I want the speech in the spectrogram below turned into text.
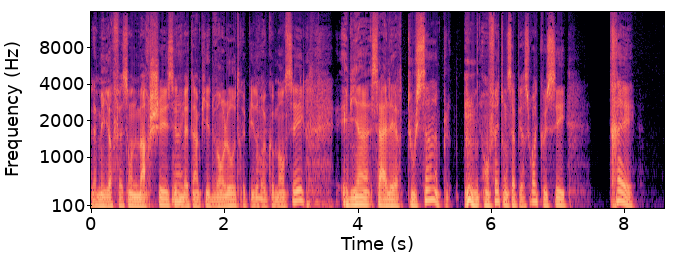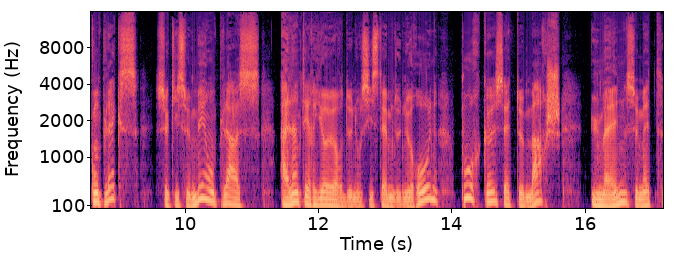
la meilleure façon de marcher, c'est de mettre un pied devant l'autre et puis de recommencer. Eh bien, ça a l'air tout simple. en fait, on s'aperçoit que c'est très complexe ce qui se met en place à l'intérieur de nos systèmes de neurones pour que cette marche humaine se mette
